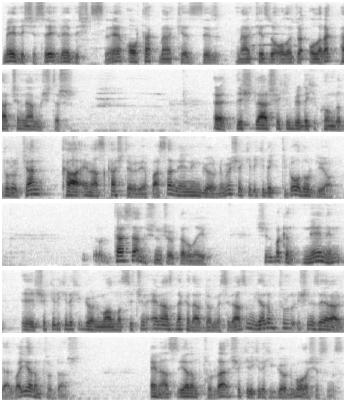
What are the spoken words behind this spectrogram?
M dişlisi L dişlisine ortak merkezi, merkezi olarak perçinlenmiştir. Evet, dişler şekil 1'deki konumda dururken K en az kaç devir yaparsa N'nin görünümü şekil 2'deki gibi olur diyor. Tersten düşünün çocuklar olayı. Şimdi bakın N'nin e, şekil 2'deki görünümü alması için en az ne kadar dönmesi lazım? Yarım tur işinize yarar galiba. Yarım tur dönsün. En az yarım turla şekil 2'deki görünüme ulaşırsınız.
